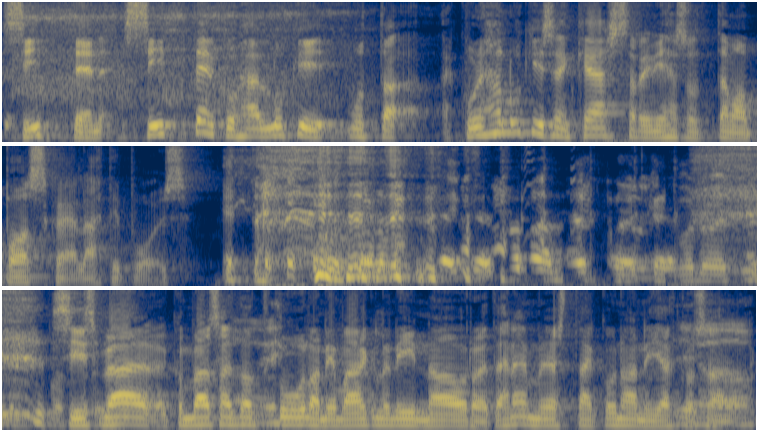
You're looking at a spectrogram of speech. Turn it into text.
sitten, sitten kun hän luki, mutta kun hän luki sen kässarin, niin hän sanoi, että tämä on paska ja lähti pois. Että... siis mä, kun mä sain tuolta tuulla, niin mä kyllä niin nauroin, että hänen mielestään Conanin jatkossa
